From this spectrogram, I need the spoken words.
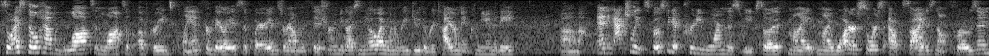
So I still have lots and lots of upgrades planned for various aquariums around the fish room. You guys know I want to redo the retirement community. Um, and actually it's supposed to get pretty warm this week, so if my, my water source outside is not frozen,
